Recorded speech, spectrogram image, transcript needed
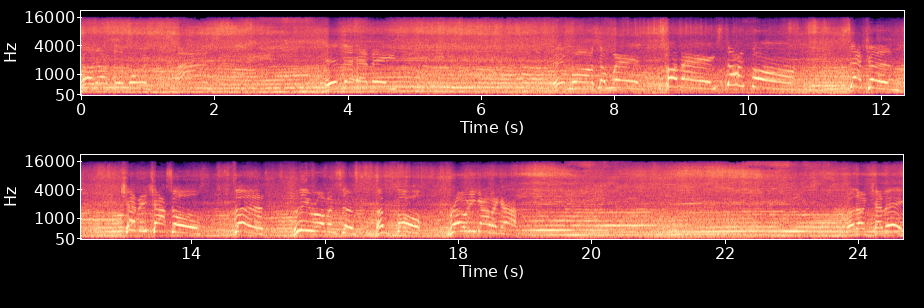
Well done to the boys. And in the heavies, it was a win. Tommy Steinfort. Second, Kevin Castles. Third, Lee Robinson. And fourth, Gallagher. Well done, Kevin.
